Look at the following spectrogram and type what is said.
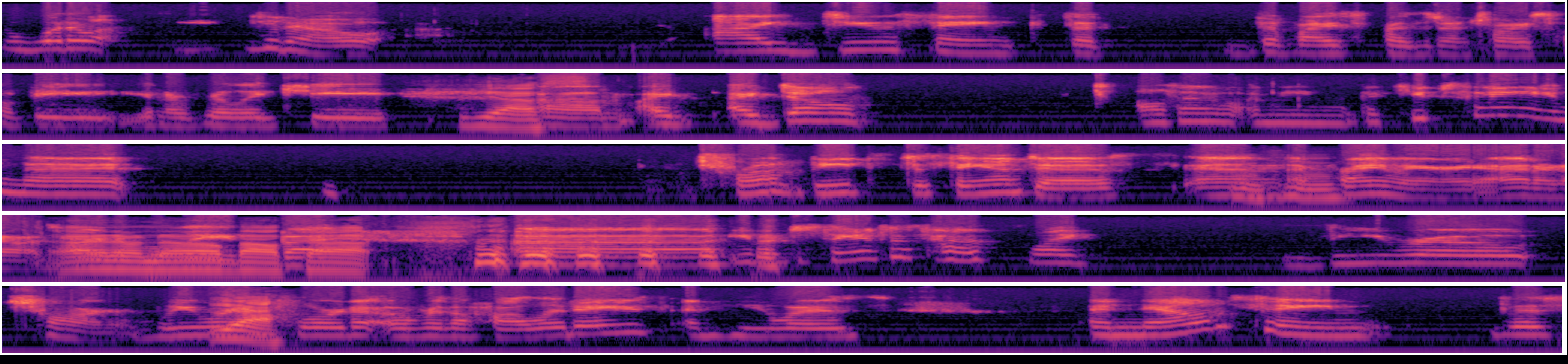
what do I? You know, I do think that the vice president choice will be, you know, really key. Yes, Um, I I don't. Although I mean, they keep saying that Trump beats DeSantis in Mhm. a primary. I don't know. I don't know about but, that. uh, you know, DeSantis has like zero charm. We were Yeah. in Florida over the holidays, and he was announcing this.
